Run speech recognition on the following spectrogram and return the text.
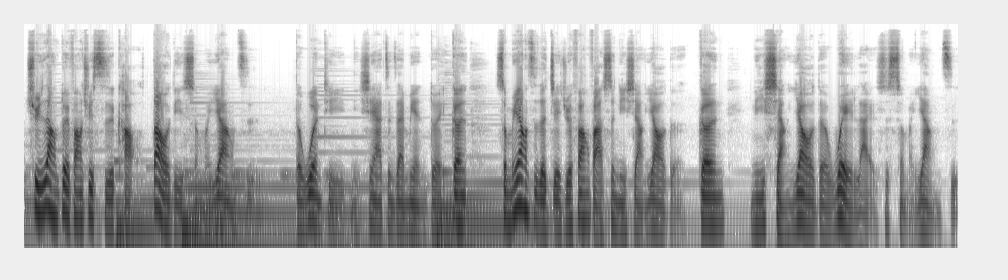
去让对方去思考到底什么样子的问题你现在正在面对，跟什么样子的解决方法是你想要的，跟你想要的未来是什么样子，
